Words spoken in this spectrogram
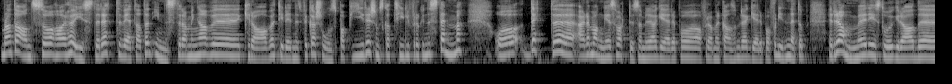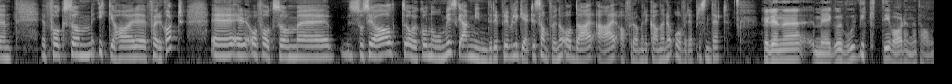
Annet så har Høyesterett vedtatt en innstramming av eh, kravet til identifikasjonspapirer som skal til for å kunne stemme. Og dette er det mange svarte som reagerer på, afroamerikanere som reagerer på, fordi det nettopp rammer i stor grad eh, folk som ikke har eh, førerkort, og folk som sosialt og økonomisk er mindre privilegerte i samfunnet, og der er afroamerikanerne overrepresentert. Helene Megård, hvor viktig var denne talen?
